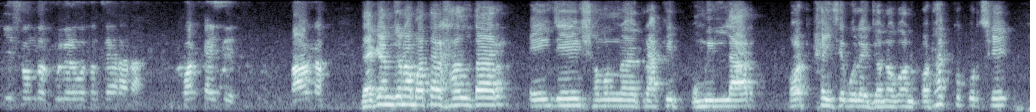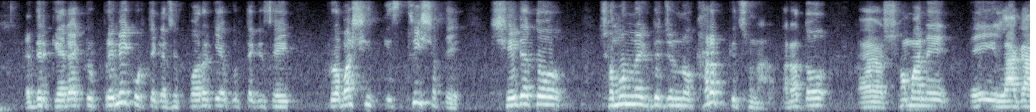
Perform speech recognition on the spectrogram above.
কি সুন্দর ফুলের মতো চেহারাটা কট খাইছে বারোটা দেখেন জনাব হালদার, এই যে সমন্বয়ক রাকিব কুমিল্লার কট খাইছে বলে জনগণ কটাক্ষ করছে। এদেরকে এরা একটু প্রেমে করতে গেছে, পরকীয়া করতে গেছে। প্রবাসীর স্ত্রীর সাথে সেটা তো সমন্বয়কদের জন্য খারাপ কিছু না। তারা তো সমানে এই লাগা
